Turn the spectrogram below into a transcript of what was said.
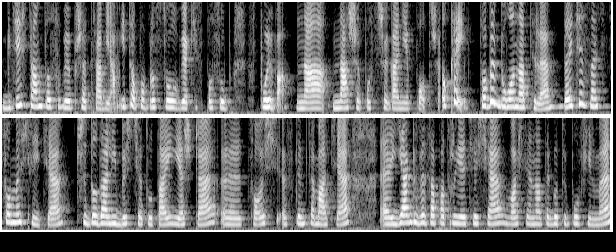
gdzieś tam to sobie przetrawiamy. I to po prostu w jakiś sposób wpływa na nasze postrzeganie potrzeb. Ok, to by było na tyle. Dajcie znać, co myślicie. Czy dodalibyście tutaj jeszcze e, coś w tym temacie? E, jak Wy zapatrujecie się właśnie na tego typu filmy?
